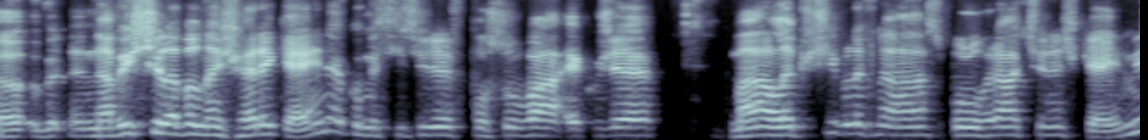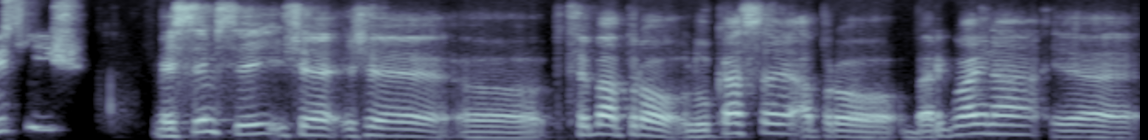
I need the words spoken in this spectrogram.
Eh, na vyšší level než Harry Kane? Jako myslíš si, že posouvá, jakože má lepší vliv na spoluhráče než Kane, myslíš? Myslím si, že, že uh, třeba pro Lukase a pro Bergwijna je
